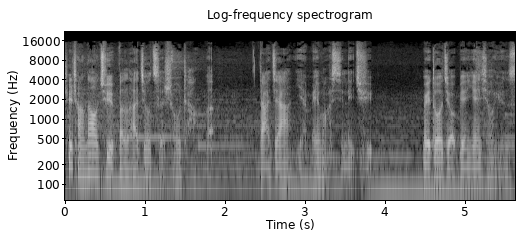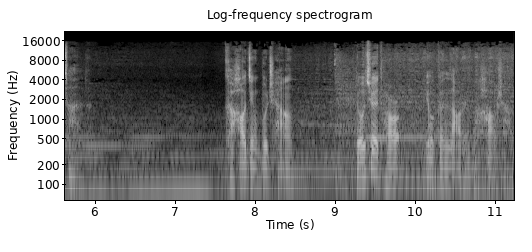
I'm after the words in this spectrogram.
这场闹剧本来就此收场了，大家也没往心里去，没多久便烟消云散了。可好景不长，刘雀头又跟老人们耗上了。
